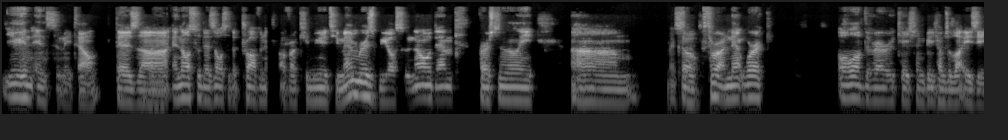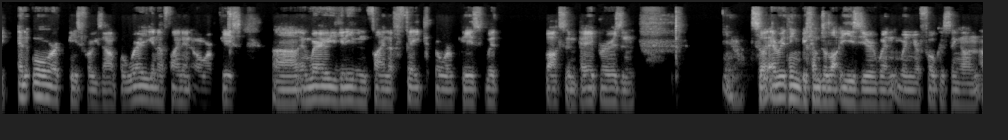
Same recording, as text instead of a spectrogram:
you can instantly tell there's uh, and also there's also the provenance of our community members. We also know them personally. Um, so sense. through our network, all of the verification becomes a lot easy. An Urwerk piece, for example, where are you gonna find an Urwerk piece, uh, and where you can even find a fake Urwerk piece with boxes and papers, and you know, so everything becomes a lot easier when when you're focusing on uh,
